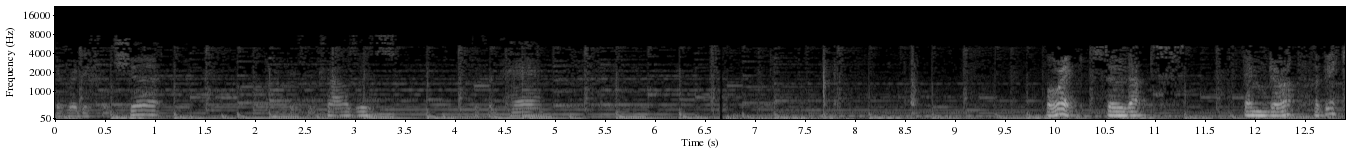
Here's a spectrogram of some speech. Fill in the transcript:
Give her a different shirt, different trousers, different hair. Alright, so that's femmed her up a bit.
